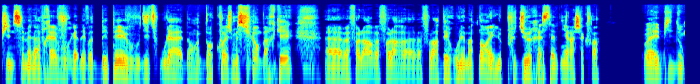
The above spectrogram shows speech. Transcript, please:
Puis une semaine après, vous regardez votre BP et vous vous dites oula, dans, dans quoi je me suis embarqué? Euh, Va falloir, va falloir, euh, va falloir dérouler maintenant. Et le plus dur reste à venir à chaque fois. Ouais, et puis donc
